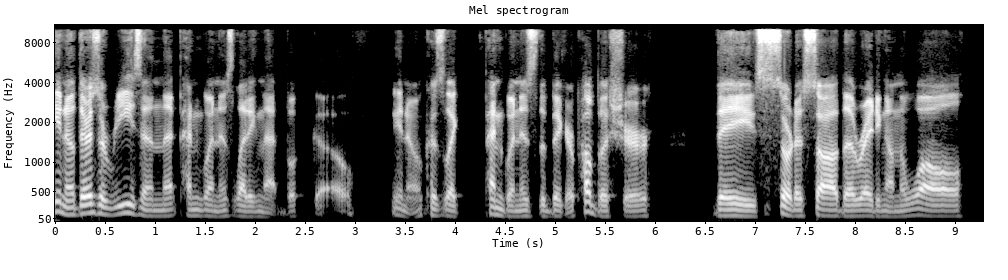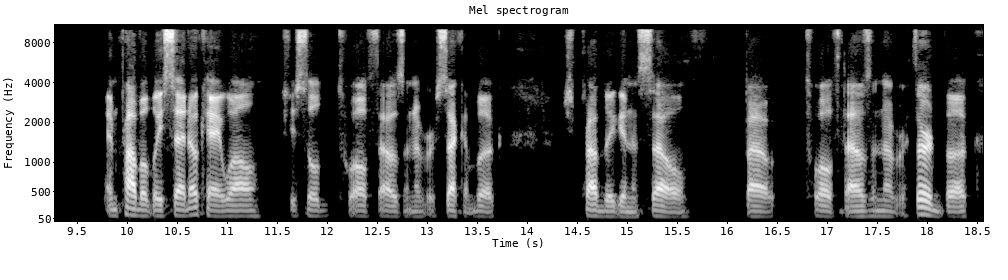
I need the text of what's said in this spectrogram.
you know there's a reason that penguin is letting that book go you know because like penguin is the bigger publisher they sort of saw the writing on the wall and probably said okay well she sold 12,000 of her second book she's probably going to sell about 12,000 of her third book,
